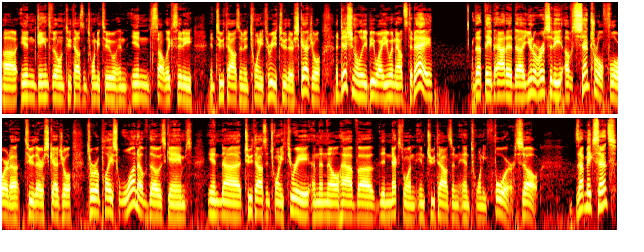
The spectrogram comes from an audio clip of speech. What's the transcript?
Uh, in Gainesville in 2022 and in Salt Lake City in 2023 to their schedule. Additionally, BYU announced today that they've added uh, University of Central Florida to their schedule to replace one of those games in uh, 2023, and then they'll have uh, the next one in 2024. So. Does that make sense?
